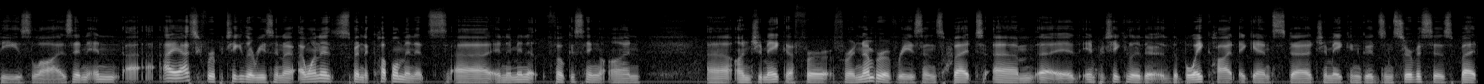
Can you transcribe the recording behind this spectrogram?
these laws? And and I ask for a particular reason. I, I want to spend a couple minutes uh, in a minute focusing on. Uh, on Jamaica for, for a number of reasons, but um, uh, in particular the, the boycott against uh, Jamaican goods and services. But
